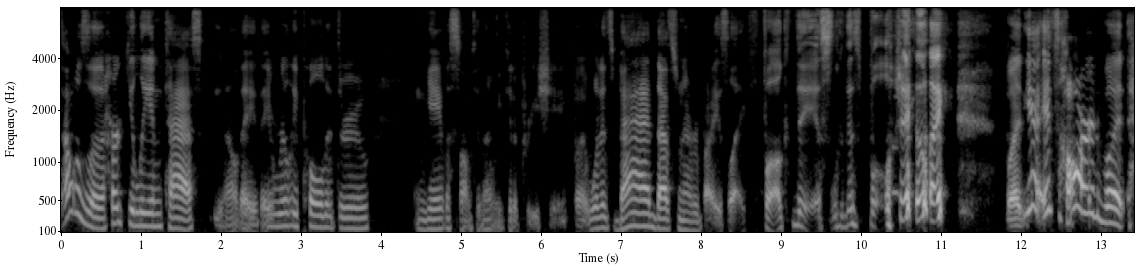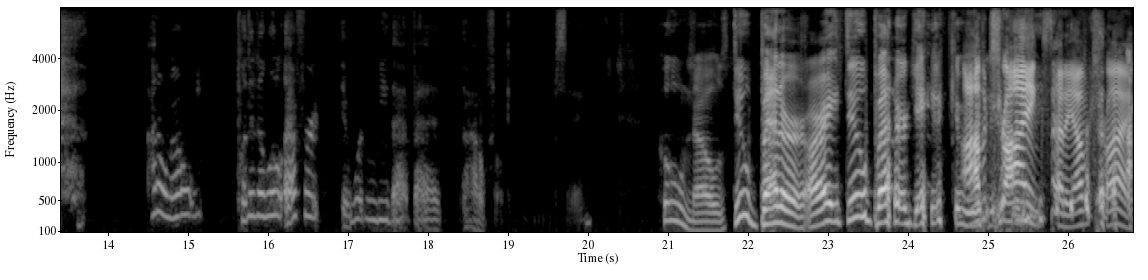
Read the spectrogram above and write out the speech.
that was a Herculean task. You know, they they really pulled it through and gave us something that we could appreciate. But when it's bad, that's when everybody's like, "Fuck this! Look at this bullshit!" like, but yeah, it's hard. But I don't know. Put in a little effort, it wouldn't be that bad. I don't fucking know what I'm saying. Who knows? Do better, all right? Do better, game community. I'm trying, Seti. I'm trying.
